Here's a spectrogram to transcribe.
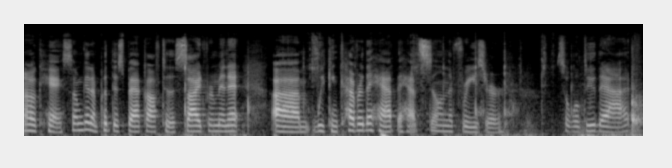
Okay, so I'm going to put this back off to the side for a minute. Um, we can cover the hat. The hat's still in the freezer. So we'll do that.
